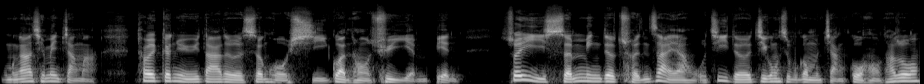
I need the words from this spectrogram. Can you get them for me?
我们刚刚前面讲嘛，它会根源于大家的生活习惯吼去演变，所以神明的存在啊，我记得济公师傅跟我们讲过哈，他说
